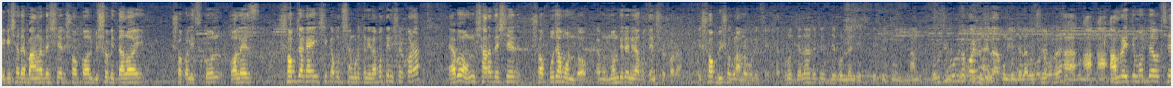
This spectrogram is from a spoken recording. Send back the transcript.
একই সাথে বাংলাদেশের সকল বিশ্ববিদ্যালয় সকল স্কুল কলেজ সব জায়গায় শিক্ষা প্রতিষ্ঠানগুলোতে নিরাপত্তা নিশ্চয় করা এবং সারা দেশের সব পূজা মণ্ডপ এবং মন্দিরে নিরাপত্তা নিশ্চয় করা। এই সব বিষয়গুলো আমরা বলেছি জেলার যে বললেন যে আমরা ইতিমধ্যে হচ্ছে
